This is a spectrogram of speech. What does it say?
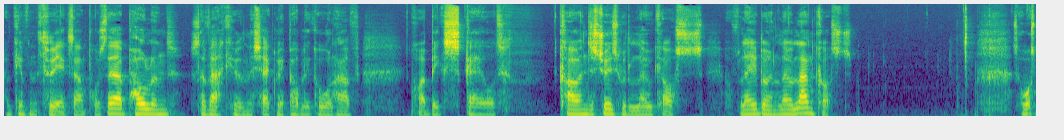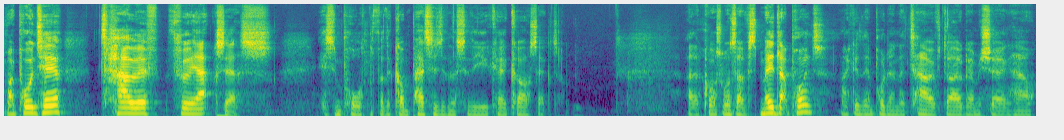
I've given three examples there. Poland, Slovakia, and the Czech Republic all have quite big scaled car industries with low costs of labour and low land costs. So, what's my point here? Tariff free access is important for the competitiveness of the UK car sector. And of course, once I've made that point, I can then put in a tariff diagram showing how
